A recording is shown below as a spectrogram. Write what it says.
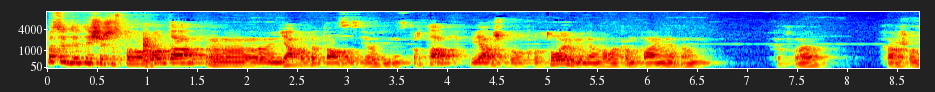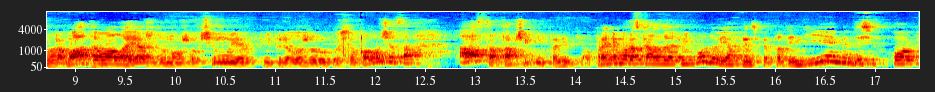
После 2006 года э, я попытался сделать один стартап. Я же был крутой, у меня была компания, там, которая хорошо зарабатывала. Я же думал, что к чему я не приложу руку, все получится а стартапчик не полетел. Про него рассказывать не буду, я, в принципе, под NDA до сих пор.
